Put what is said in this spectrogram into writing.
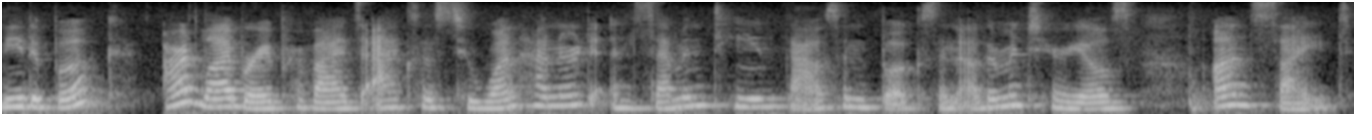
Need a book? Our library provides access to 117,000 books and other materials on site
